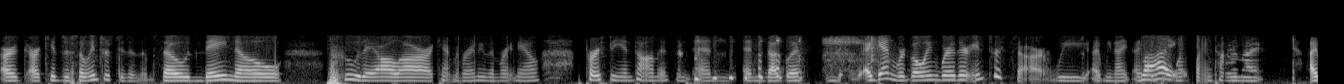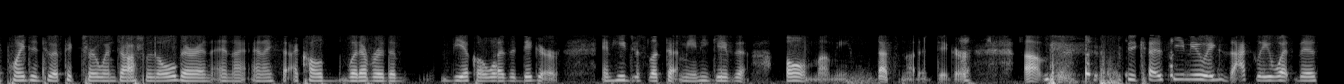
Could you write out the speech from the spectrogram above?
our our kids are so interested in them. So they know who they all are. I can't remember any of them right now. Percy and Thomas and and, and Douglas. Again, we're going where their interests are. We, I mean, I, I think at one point in time I I pointed to a picture when Josh was older, and and I and I said I called whatever the vehicle was a digger, and he just looked at me and he gave the oh mommy that's not a digger, um, because he knew exactly what this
